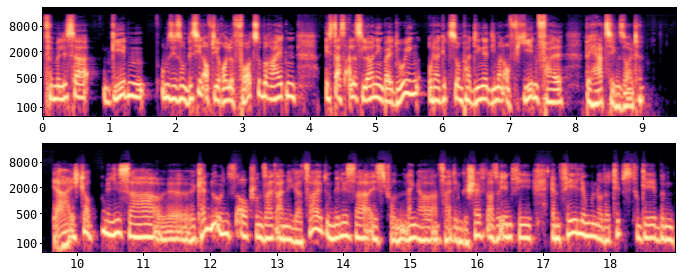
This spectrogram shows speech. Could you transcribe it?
für Melissa geben, um sie so ein bisschen auf die Rolle vorzubereiten? Ist das alles Learning by Doing oder gibt es so ein paar Dinge, die man auf jeden Fall beherzigen sollte? Ja, ich glaube, Melissa, wir kennen uns auch schon seit einiger Zeit und Melissa ist schon längere Zeit im Geschäft. Also irgendwie Empfehlungen oder Tipps zu geben,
